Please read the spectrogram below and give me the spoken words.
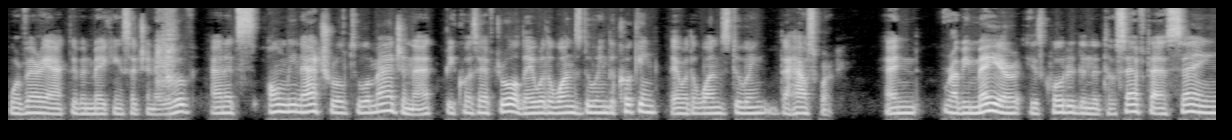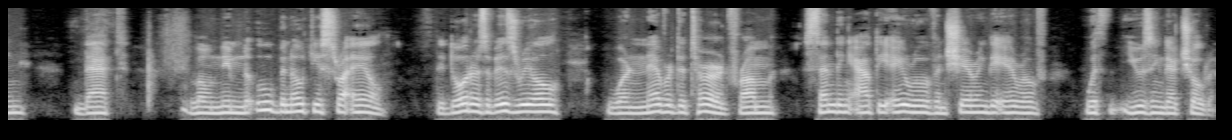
were very active in making such an Eruv, and it's only natural to imagine that because, after all, they were the ones doing the cooking, they were the ones doing the housework. And Rabbi Meir is quoted in the Tosefta as saying that Lo nimna'u benot Yisrael, the daughters of Israel were never deterred from sending out the Eruv and sharing the Eruv with using their children.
